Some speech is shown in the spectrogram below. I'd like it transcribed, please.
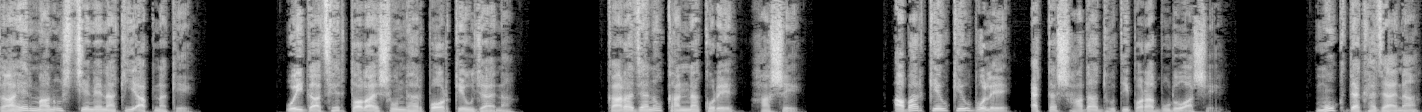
গাঁয়ের মানুষ চেনে নাকি আপনাকে। ওই গাছের তলায় সন্ধ্যার পর কেউ যায় না। কারা যেন কান্না করে হাসে। আবার কেউ কেউ বলে, একটা সাদা ধুতি পরা বুড়ো আসে। মুখ দেখা যায় না,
